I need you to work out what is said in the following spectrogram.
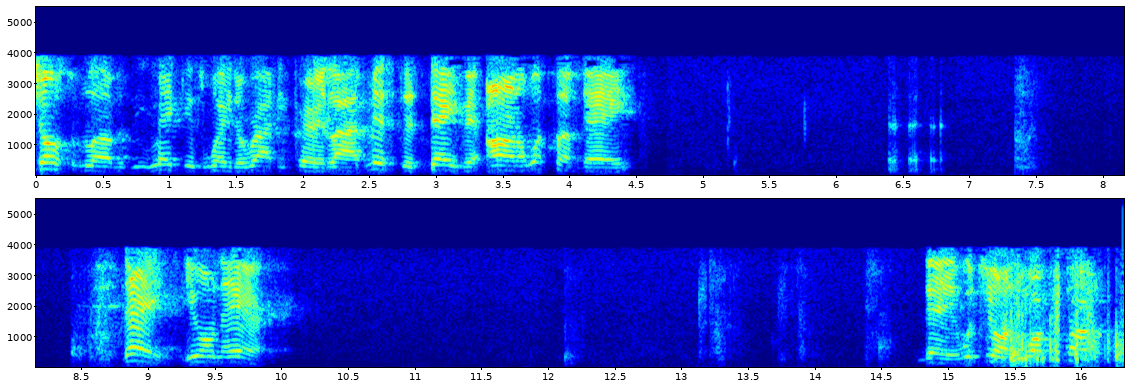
show some love as he make his way to Rodney Perry Live. Mr. David Arnold. What's up, Dave? Dave, you on the air. Dave, what you on the walkie talkie?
